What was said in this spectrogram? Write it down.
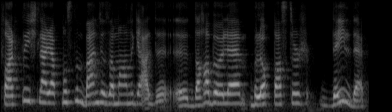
farklı işler yapmasının bence zamanı geldi. Ee, daha böyle blockbuster değil de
